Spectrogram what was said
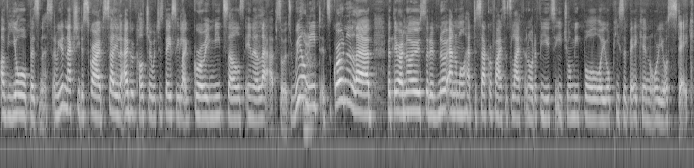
of your business. And we didn't actually describe cellular agriculture, which is basically like growing meat cells in a lab. So it's real yeah. meat, it's grown in a lab, but there are no sort of no animal had to sacrifice its life in order for you to eat your meatball or your piece of bacon or your steak.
